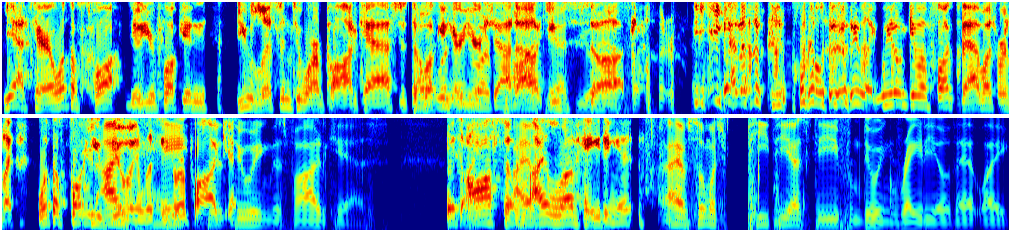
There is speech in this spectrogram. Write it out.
"Yeah, Tara, what the fuck, dude? You're fucking. You listen to our podcast just to Don't fucking hear to your our shout out. You podcast, suck." asshole. yeah, that's what, we're literally like, we don't give a fuck that much. We're like, "What the fuck Dude, are you I doing listening to our podcast?" Doing this podcast. It's like, awesome. I have I love hating it. I have so much PTSD from doing radio that like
